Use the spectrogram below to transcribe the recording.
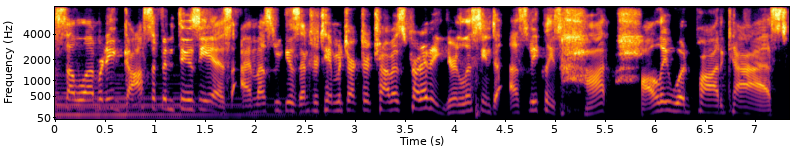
Celebrity gossip enthusiasts. I'm Us Weekly's entertainment director, Travis and you're listening to Us Weekly's Hot Hollywood podcast,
